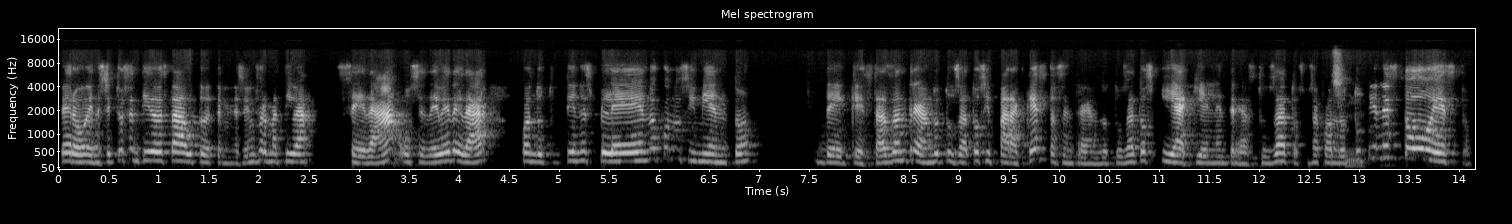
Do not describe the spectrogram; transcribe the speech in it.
Pero en estricto sentido, esta autodeterminación informativa se da o se debe de dar cuando tú tienes pleno conocimiento de que estás entregando tus datos y para qué estás entregando tus datos y a quién le entregas tus datos. O sea, cuando sí. tú tienes todo esto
